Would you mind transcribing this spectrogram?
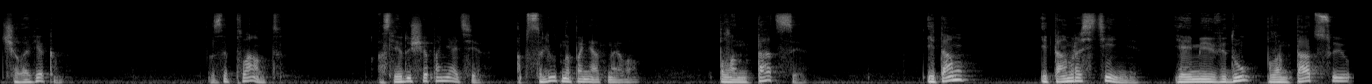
человеком. The plant. А следующее понятие, абсолютно понятное вам – плантация. И там, и там растение. Я имею в виду плантацию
